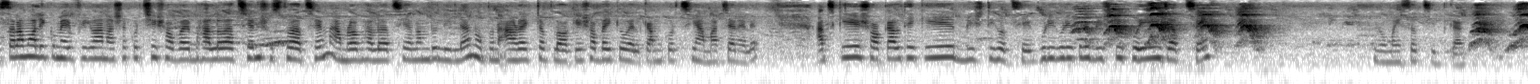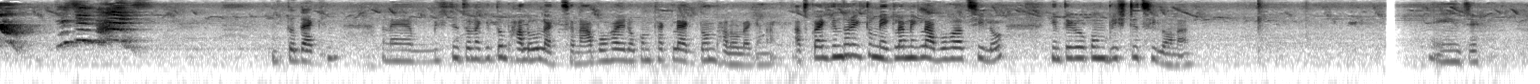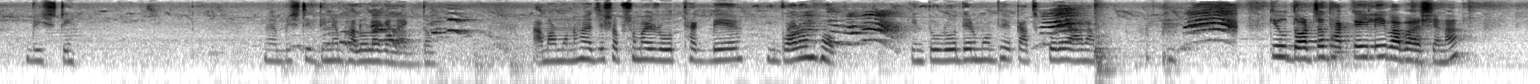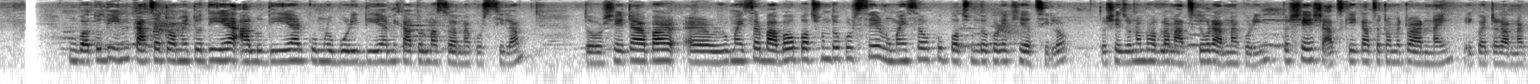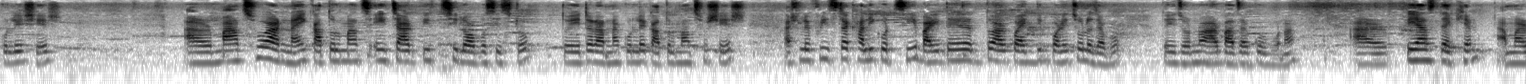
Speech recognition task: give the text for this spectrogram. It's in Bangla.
আসসালামু আলাইকুম এভরিওয়ান আশা করছি সবাই ভালো আছেন, সুস্থ আছেন। আমরাও ভালো আছি, আলহামদুলিল্লাহ। নতুন আরও একটা ব্লগে সবাইকে ওয়েলকাম করছি আমার চ্যানেলে আজকে সকাল থেকে বৃষ্টি হচ্ছে, গুড়ি গুড়ি করে বৃষ্টি হয়েই যাচ্ছে। রোমাইসার চিৎকার। তো দেখেন মানে বৃষ্টির জন্য কিন্তু ভালোও লাগছে না, আবহাওয়া এরকম থাকলে একদম ভালো লাগে না। আজ কয়েকদিন ধরে একটু মেঘলা মেঘলা আবহাওয়া ছিল, কিন্তু এরকম বৃষ্টি ছিল না। এই যে বৃষ্টি। বৃষ্টির দিনে ভালো লাগে না একদম। আমার মনে হয় যে সব সময় রোদ থাকবে, গরম হোক, কিন্তু রোদের মধ্যে কাজ করে আরাম। কেউ দরজা ধাক্কাইলেই বাবা আসে না। গতদিন কাঁচা টমেটো দিয়ে, আলু দিয়ে আর কুমড়ো বড়ি দিয়ে আমি কাতল মাছ রান্না করছিলাম। তো সেটা আবার রুমাইসার বাবাও পছন্দ করছে, রুমাইসাও খুব পছন্দ করে খেয়েছিল। তো সেই জন্য ভাবলাম আজকেও রান্না করি। তো শেষ, আজকে কাঁচা টমেটো আর নাই, এই কয়টা রান্না করলে শেষ। আর মাছও আর নাই, কাতল মাছ, এই চার পিস ছিল অবশিষ্ট। তো এটা রান্না করলে কাতল মাছও শেষ। আসলে ফ্রিজটা খালি করছি, বাড়িতে তো আর কয়েকদিন পরে চলে যাব, তো এই জন্য আর বাজার করব না। আর পেঁয়াজ দেখেন, আমার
